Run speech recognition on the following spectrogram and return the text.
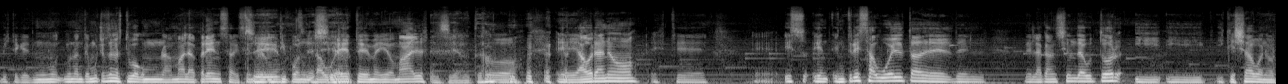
viste que durante muchos años tuvo como una mala prensa, que siempre Sí, un tipo en un taburete medio mal. Es cierto. todo. Eh, ahora no. Este, eh, es- en- entre esa vuelta de, del- de la canción de autor y, y- y que ya, bueno,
